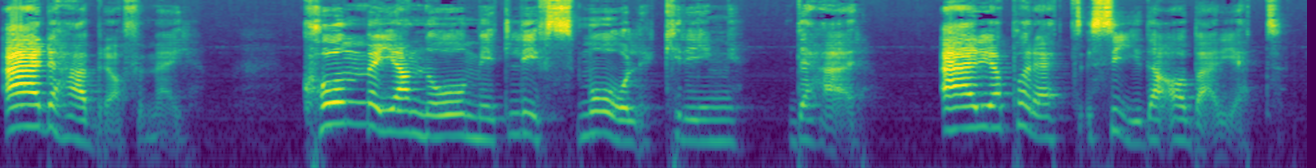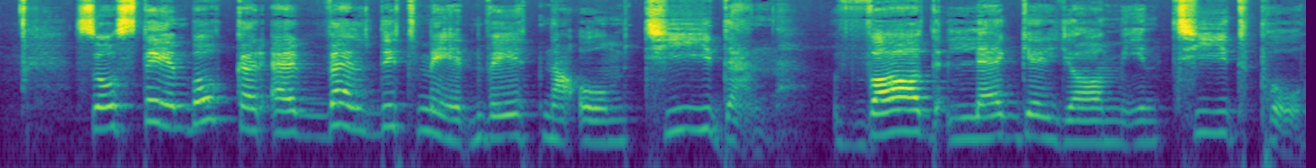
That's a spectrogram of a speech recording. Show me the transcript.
Är det här bra för mig? Kommer jag nå mitt livsmål kring det här? Är jag på rätt sida av berget? Så stenbockar är väldigt medvetna om tiden. Vad lägger jag min tid på?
